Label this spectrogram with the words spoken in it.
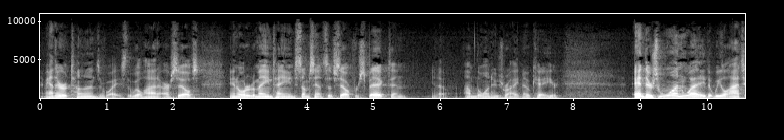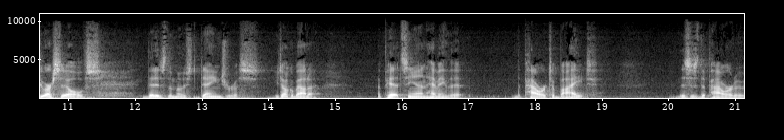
I mean, there are tons of ways that we'll lie to ourselves in order to maintain some sense of self-respect and, you know, I'm the one who's right and okay here. And there's one way that we lie to ourselves that is the most dangerous. You talk about a, a pet sin having the, the power to bite. This is the power to,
